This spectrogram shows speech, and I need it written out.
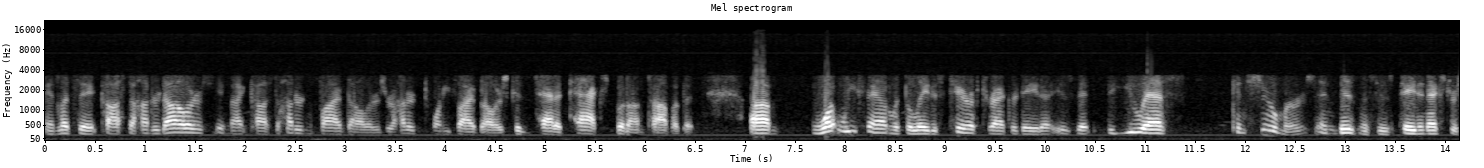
and let's say it costs $100, it might cost $105 or $125 because it's had a tax put on top of it. Um, what we found with the latest tariff tracker data is that the U.S. consumers and businesses paid an extra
